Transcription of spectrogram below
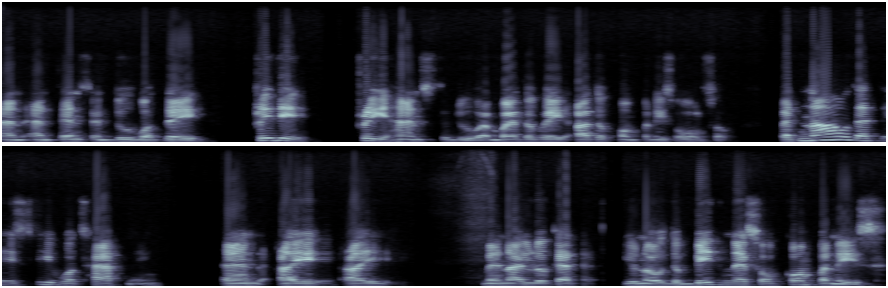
and and Tencent do what they pretty free hands to do, and by the way, other companies also. But now that they see what's happening, and I I when I look at you know the bigness of companies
